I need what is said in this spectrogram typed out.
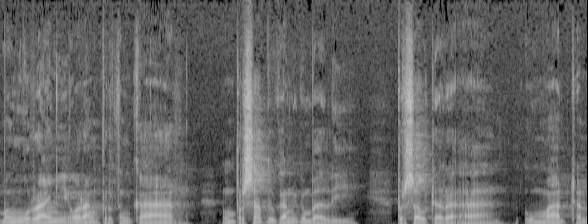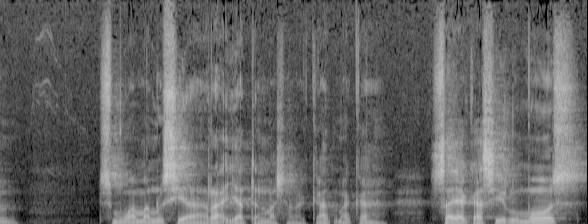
mengurangi orang bertengkar, mempersatukan kembali persaudaraan umat dan semua manusia, rakyat dan masyarakat, maka saya kasih rumus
